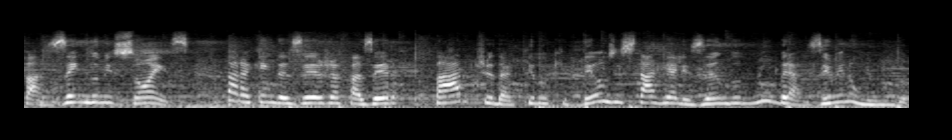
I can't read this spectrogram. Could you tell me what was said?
Fazendo Missões para quem deseja fazer parte daquilo que Deus está realizando no Brasil e no mundo.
